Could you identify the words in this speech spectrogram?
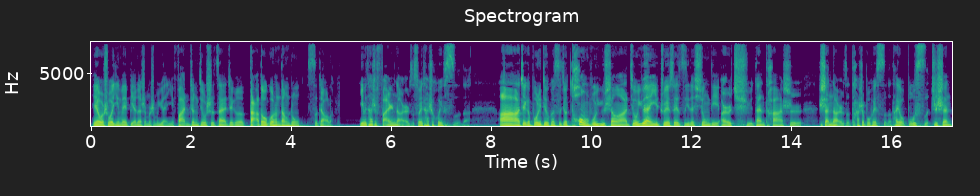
也有说因为别的什么什么原因，反正就是在这个打斗过程当中死掉了。因为他是凡人的儿子，所以他是会死的啊。这个波利丢克斯就痛不欲生啊，就愿意追随自己的兄弟而去，但他是神的儿子，他是不会死的，他有不死之身。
